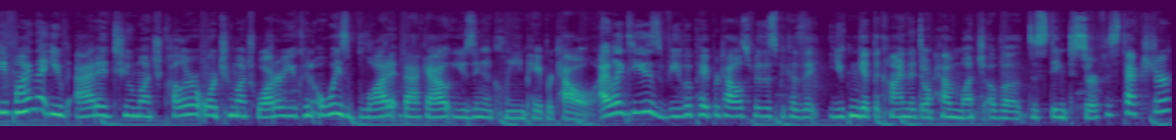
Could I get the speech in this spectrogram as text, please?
you find that you've added too much color or too much water, you can always blot it back out using a clean paper towel. I like to use Viva paper towels for this because you can get the kind that don't have much of a distinct surface texture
